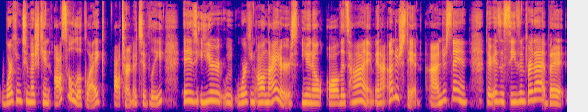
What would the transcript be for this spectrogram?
working too much can also look like alternatively is you're working all nighters, you know, all the time. And I understand. I understand there is a season for that, but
